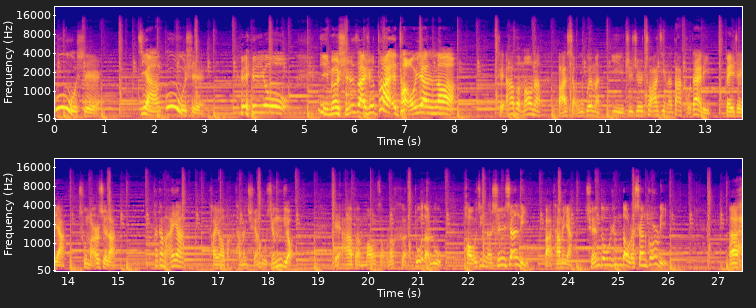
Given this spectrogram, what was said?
故事。”讲故事，嘿呦，你们实在是太讨厌了。这阿笨猫呢，把小乌龟们一只只抓进了大口袋里，背着呀出门去了。他干嘛呀？他要把它们全部扔掉。这阿笨猫走了很多的路，跑进了深山里，把它们呀全都扔到了山沟里。唉，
